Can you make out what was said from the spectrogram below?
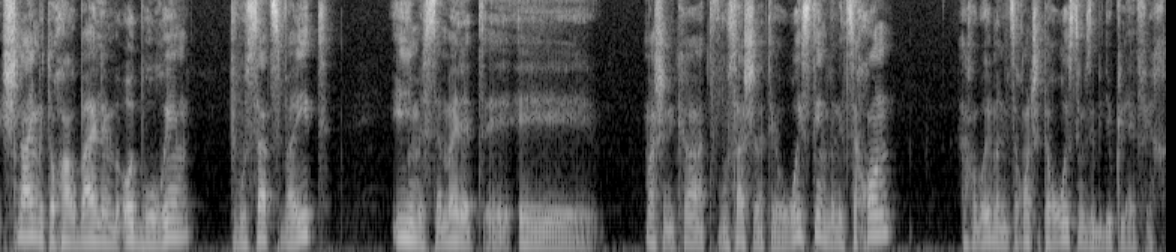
שניים מתוך הארבעה האלה הם מאוד ברורים. תבוסה צבאית, היא מסמלת אה, אה, מה שנקרא תבוסה של הטרוריסטים, וניצחון, אנחנו אומרים הניצחון של טרוריסטים זה בדיוק להפך.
